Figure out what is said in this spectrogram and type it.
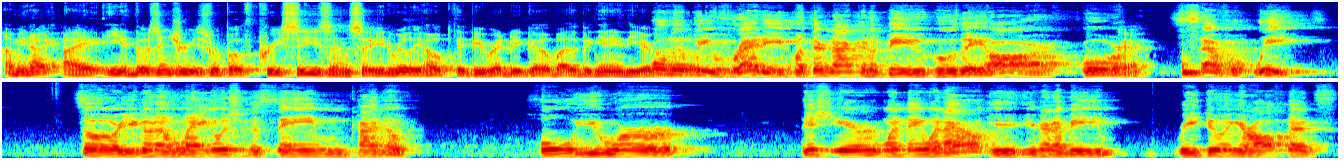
I mean, I, I those injuries were both preseason, so you'd really hope they'd be ready to go by the beginning of the year. Well, they'll be ready, but they're not going to be who they are for okay several weeks. So are you going to languish in the same kind of hole you were this year when they went out? You're going to be redoing your offense,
